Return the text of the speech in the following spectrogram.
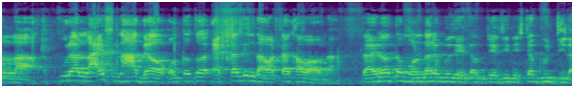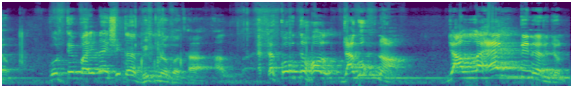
আল্লাহ। পুরা লাইফ না দাও, অন্তত একটা দিন দাওয়ারটা খাওয়াও না। তাহলেও তো মন্ডারে বুঝাইতাম যে জিনিসটা বুঝছিলাম। করতে পারি না সেটা ভিন্ন কথা। আল্লাহ, একটা কৌতূহল জাগুক না যে আল্লাহ একদিনের জন্য।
